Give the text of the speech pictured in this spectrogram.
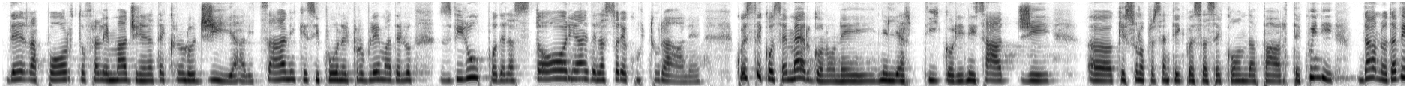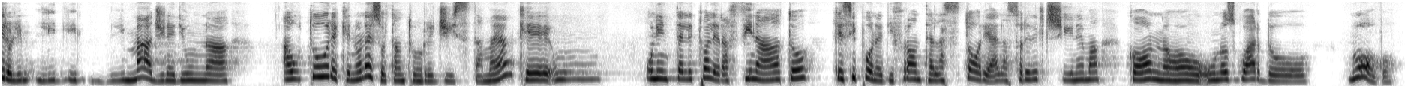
del rapporto fra le immagini e la tecnologia, Lizzani che si pone il problema dello sviluppo della storia e della storia culturale. Queste cose emergono nei, negli articoli, nei saggi uh, che sono presenti in questa seconda parte, quindi danno davvero l'immagine di un autore che non è soltanto un regista, ma è anche un un intellettuale raffinato che si pone di fronte alla storia e alla storia del cinema con uh, uno sguardo nuovo.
